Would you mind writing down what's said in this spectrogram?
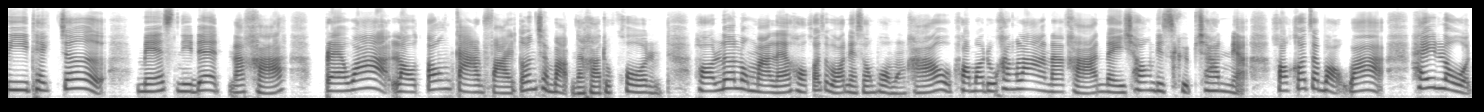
retexture mesh needed นะคะ แปลว่าเราต้องการไฟล์ต้นฉบับนะคะ ทุกคน พอเลื่อนลงมาแล้วเขาก็จะบอกว่าเนี่ยทรงผมของเขา พอมาดูข้างล่างนะคะ ในช่อง description เนี่ยเขาก็จะบอกว่าให้โหลด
